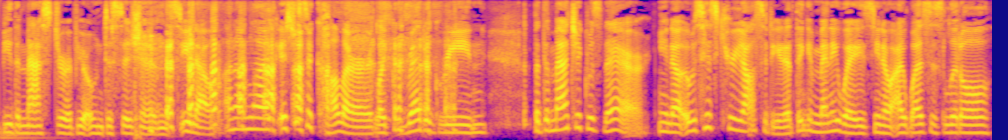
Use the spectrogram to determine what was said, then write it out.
be the master of your own decisions, you know. and I'm like, it's just a color, like red or green. But the magic was there. You know, it was his curiosity. And I think in many ways, you know, I was his little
